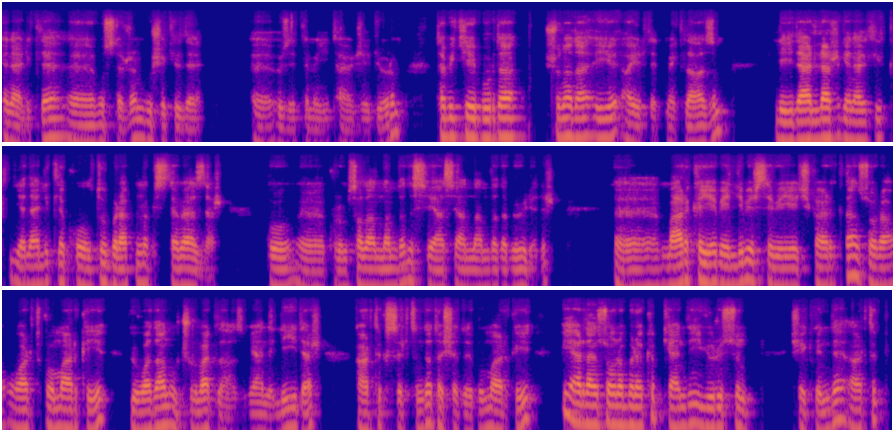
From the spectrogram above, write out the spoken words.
genellikle e, bu sırrın bu şekilde e, özetlemeyi tercih ediyorum. Tabii ki burada şuna da iyi ayırt etmek lazım. Liderler genellikle, genellikle koltuğu bırakmak istemezler. Bu e, kurumsal anlamda da siyasi anlamda da böyledir. E, markayı belli bir seviyeye çıkardıktan sonra o artık o markayı yuvadan uçurmak lazım. Yani lider artık sırtında taşıdığı bu markayı bir yerden sonra bırakıp kendi yürüsün şeklinde artık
